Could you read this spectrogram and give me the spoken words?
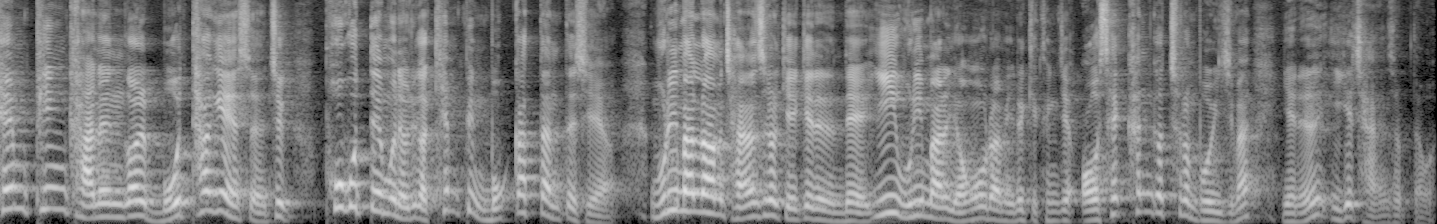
캠핑 가는 걸 못하게 했어요. 즉 폭우 때문에 우리가 캠핑 못 갔다는 뜻이에요. 우리말로 하면 자연스럽게 얘기해야 되는데 이 우리말을 영어로 하면 이렇게 굉장히 어색한 것처럼 보이지만 얘네는 이게 자연스럽다고.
